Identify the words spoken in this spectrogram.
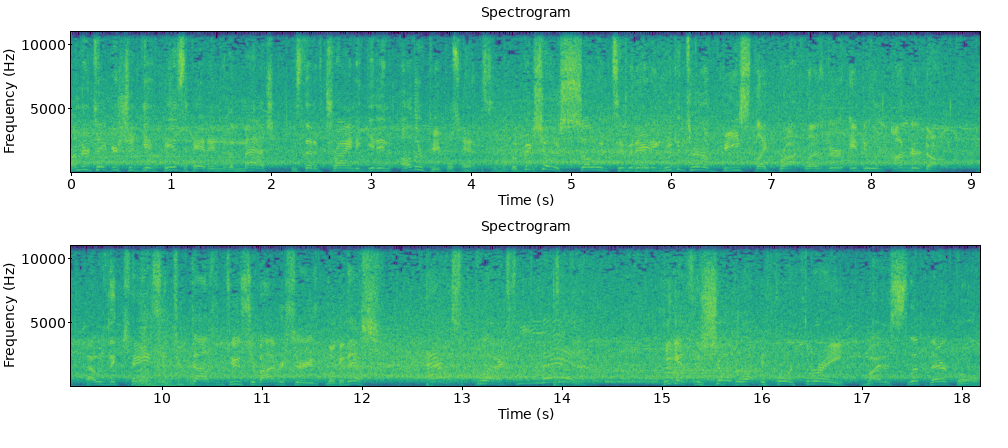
Undertaker should get his head into the match instead of trying to get in other people's heads. But Big Show is so intimidating, he can turn a beast like Brock Lesnar into an underdog. That was the case in 2002 Survivor Series. Look at this. X-Plex, man. He gets the shoulder up before three. Might have slipped there, Cole.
